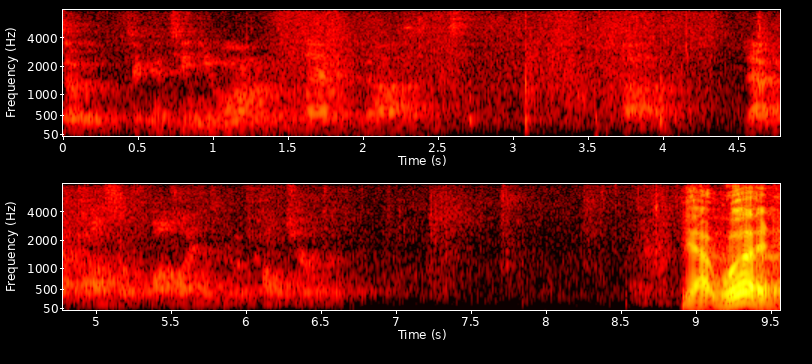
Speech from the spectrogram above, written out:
So to continue on with the Lamb of God, uh, that would also fall into a cultural, Yeah, it would. because for them, when they heard, for the Jews, when they heard Lamb of God, that brought to mind the Passover, that brought to mind a whole series of things that meant more to them than it would to us in it would.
